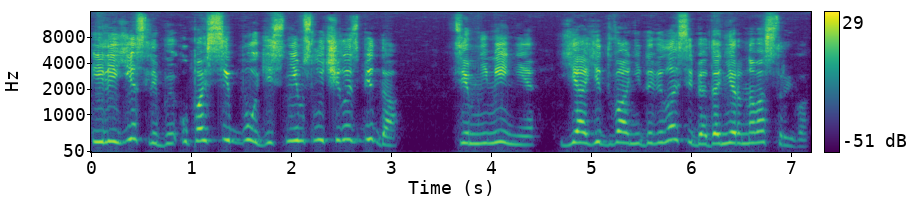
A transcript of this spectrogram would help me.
Или если бы, упаси боги, с ним случилась беда. Тем не менее, я едва не довела себя до нервного срыва.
